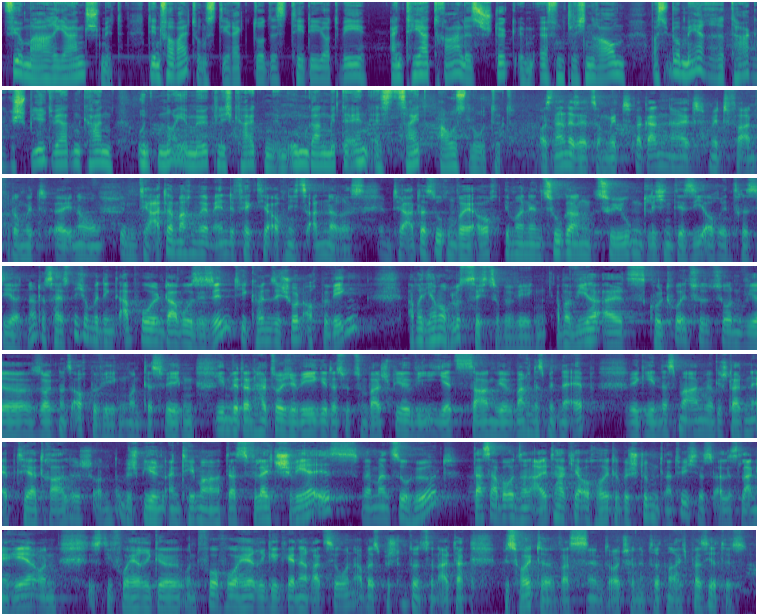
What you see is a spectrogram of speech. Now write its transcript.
Für Marian Schmidt, den Verwaltungsdirektor des TDJW, ein theatrales Stück im öffentlichen Raum, was über mehrere Tage gespielt werden kann und neue Möglichkeiten im Umgang mit der NS-Zeit auslotet. Auseinandersetzung mit Vergangenheit, mit Verantwortung, mit Erinnerung. Im Theater machen wir im Endeffekt ja auch nichts anderes. Im Theater suchen wir ja auch immer einen Zugang zu Jugendlichen, der sie auch interessiert. Ne? Das heißt nicht unbedingt abholen, da wo sie sind. Die können sich schon auch bewegen, aber die haben auch Lust, sich zu bewegen. Aber wir als Kulturinstitution, wir sollten uns auch bewegen und deswegen gehen wir dann halt solche Wege, dass wir zum Beispiel wie jetzt sagen, wir machen das mit einer App. Wir gehen das mal an, wir gestalten eine App theatralisch und bespielen ein Thema, das vielleicht schwer ist, wenn man es so hört, das aber unseren Alltag ja auch heute bestimmt. Natürlich ist alles lange her und ist die vorherige und vorvorherige Generation, aber es bestimmt unseren Alltag bis heute, was in Deutschland im Dritten Reich passiert ist.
